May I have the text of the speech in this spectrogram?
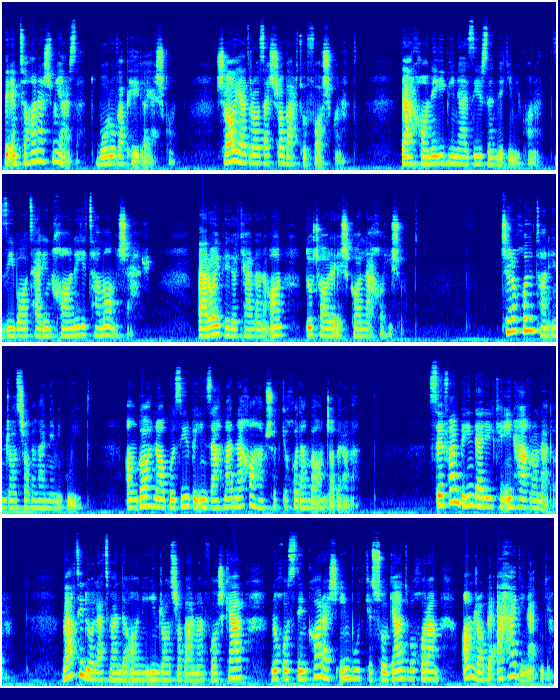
به امتحانش میارزد. برو و پیدایش کن. شاید رازش را بر تو فاش کند. در خانه ای نظیر زندگی می کند. زیباترین خانه تمام شهر. برای پیدا کردن آن دچار اشکال نخواهی شد. چرا خودتان این راز را به من نمی‌گویید؟ آنگاه ناگزیر به این زحمت نخواهم شد که خودم به آنجا بروم. صرفا به این دلیل که این حق را ندارم. وقتی دولتمند آنی این راز را بر من فاش کرد نخستین کارش این بود که سوگند بخورم آن را به احدی نگویم.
